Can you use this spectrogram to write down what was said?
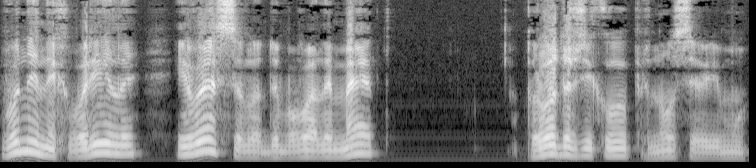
вони не хворіли і весело добували мед, продаж якого приносив йому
